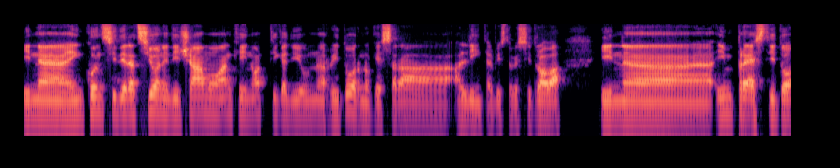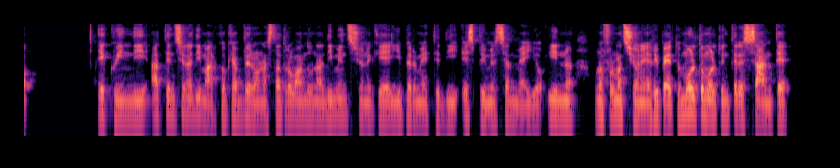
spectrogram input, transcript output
in, eh, in, considerazione, diciamo, anche in ottica di un ritorno che sarà all'Inter, visto che si trova in, uh, in prestito. E quindi attenzione a Di Marco che a Verona sta trovando una dimensione che gli permette di esprimersi al meglio in una formazione, ripeto, molto molto interessante.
